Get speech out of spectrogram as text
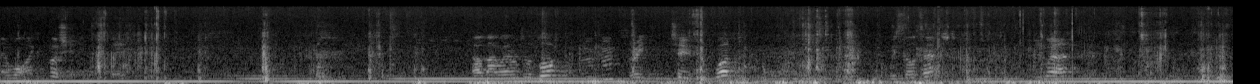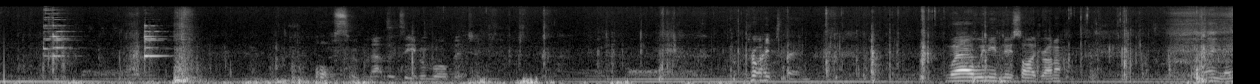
know what I can push it with. Out that way onto the floor. Mm-hmm. Three, two, one. We still attached? Well, Awesome. That looks even more bitchy. right then. Well, we need a new side runner. Mainly.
